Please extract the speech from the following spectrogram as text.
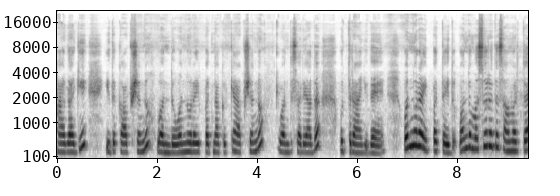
ಹಾಗಾಗಿ ಇದಕ್ಕೆ ಆಪ್ಷನ್ನು ಒಂದು ಒಂದೂರ ಇಪ್ಪತ್ನಾಲ್ಕಕ್ಕೆ ಆಪ್ಷನ್ನು ಒಂದು ಸರಿಯಾದ ಉತ್ತರ ಆಗಿದೆ. ಒಂದೂರ ಇಪ್ಪತ್ತೈದು ಒಂದು ಮಸೂರದ ಸಾಮರ್ಥ್ಯ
